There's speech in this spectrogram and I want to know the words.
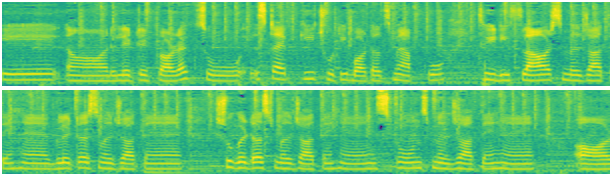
के रिलेटेड प्रोडक्ट सो इस टाइप की छोटी बॉटल्स में आपको थ्री फ्लावर्स मिल जाते हैं ग्लिटर्स मिल जाते हैं शुगर डस्ट मिल जाते हैं स्टोन्स मिल जाते हैं और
